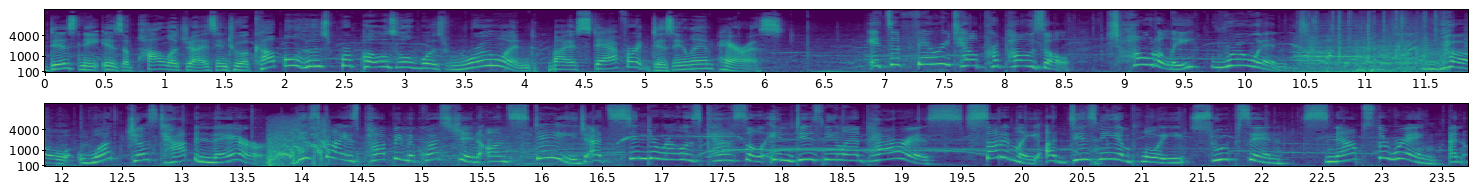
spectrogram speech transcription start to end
Disney is apologizing to a couple whose proposal was ruined by a staffer at Disneyland Paris. It's a fairy tale proposal, totally ruined. Whoa, what just happened there? This guy is popping the question on stage at Cinderella's castle in Disneyland Paris. Suddenly, a Disney employee swoops in, snaps the ring, and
